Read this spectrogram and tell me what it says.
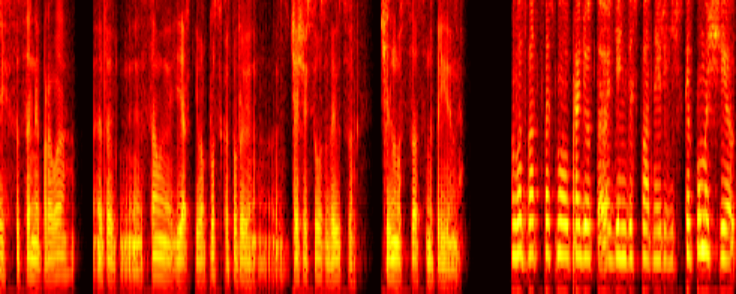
их социальные права. Это э, самые яркие вопросы, которые чаще всего задаются членам ассоциации на приеме. Вот 28-го пройдет э, День бесплатной юридической помощи.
